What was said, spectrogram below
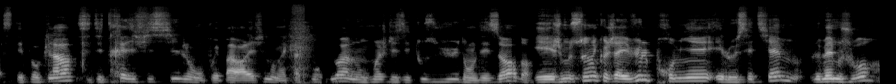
à cette époque-là, c'était très difficile. On pouvait pas avoir les films en un claquement de doigts. Donc moi, je les ai tous vus dans le désordre. Et je me souviens que j'avais vu le premier et le septième le même jour.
